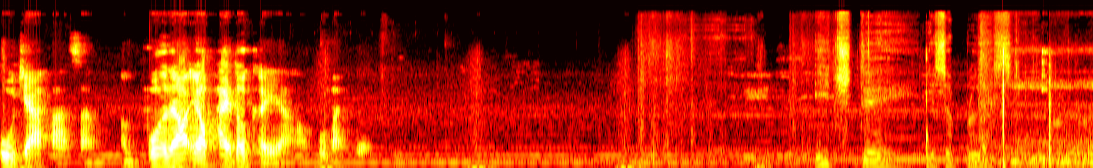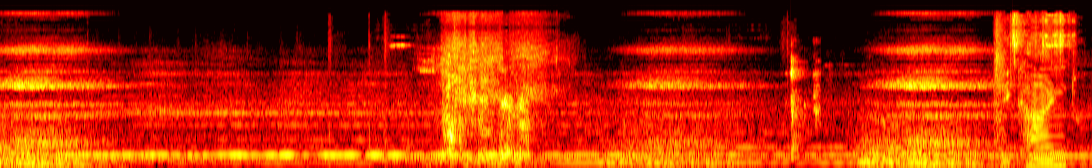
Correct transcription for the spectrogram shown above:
附加法伤，嗯不过要要拍都可以啊，不反对。Each day is a blessing. Be kind to.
